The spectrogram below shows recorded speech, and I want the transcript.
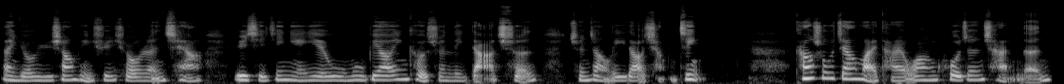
但由于商品需求仍强，预期今年业务目标应可顺利达成，成长力道强劲。康舒将买台湾扩增产能，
